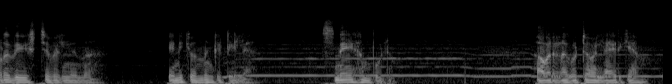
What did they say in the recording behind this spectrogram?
പ്രതീക്ഷിച്ചവരിൽ നിന്ന് എനിക്കൊന്നും കിട്ടിയില്ല. സ്നേഹം പോലും. അവരുടെ കുറ്റമല്ലായിരിക്കാം.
